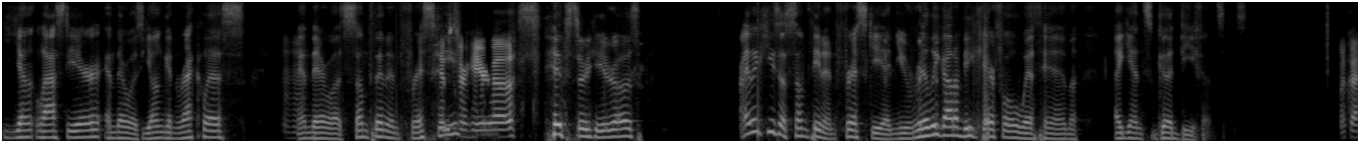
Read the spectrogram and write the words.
young last year, and there was young and reckless, Mhm. and there was something and frisky. Hipster heroes. hipster heroes. I think he's a something and frisky, and you really got to be careful with him against good defenses. Okay.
